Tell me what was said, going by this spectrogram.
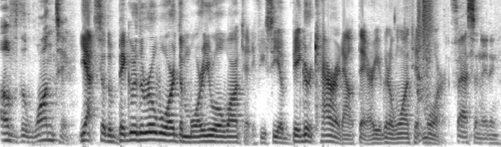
of the wanting. Yeah, so the bigger the reward, the more you will want it. If you see a bigger carrot out there, you're going to want it more. Fascinating.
